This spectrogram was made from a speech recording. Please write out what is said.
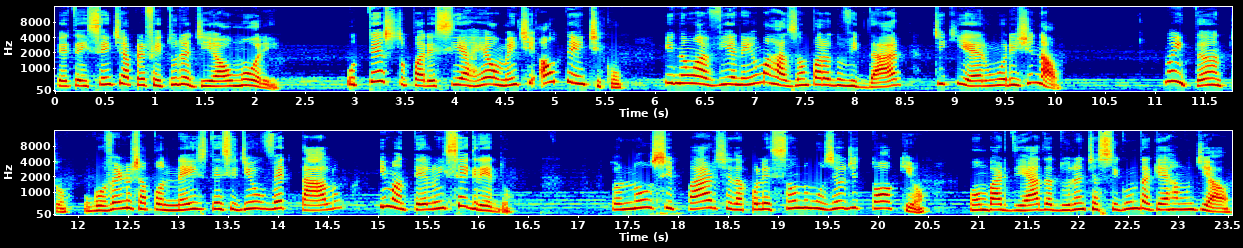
pertencente à prefeitura de Aomori. O texto parecia realmente autêntico e não havia nenhuma razão para duvidar de que era um original. No entanto, o governo japonês decidiu vetá-lo e mantê-lo em segredo. Tornou-se parte da coleção do Museu de Tóquio, bombardeada durante a Segunda Guerra Mundial.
